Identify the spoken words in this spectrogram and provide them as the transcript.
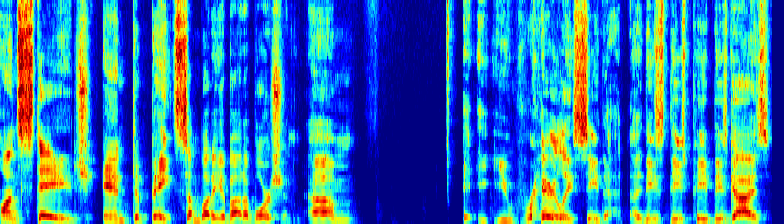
on stage and debate somebody about abortion. Um, you rarely see that. Uh, these these people, these guys,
